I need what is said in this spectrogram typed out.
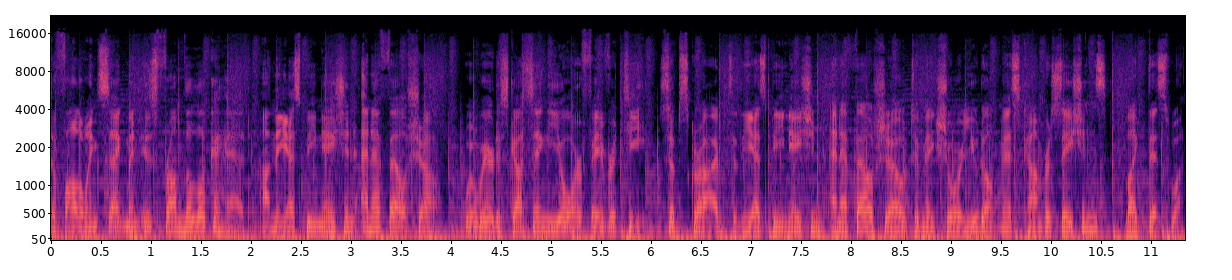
The following segment is from The Look Ahead on the SB Nation NFL Show, where we're discussing your favorite team. Subscribe to the SB Nation NFL Show to make sure you don't miss conversations like this one.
